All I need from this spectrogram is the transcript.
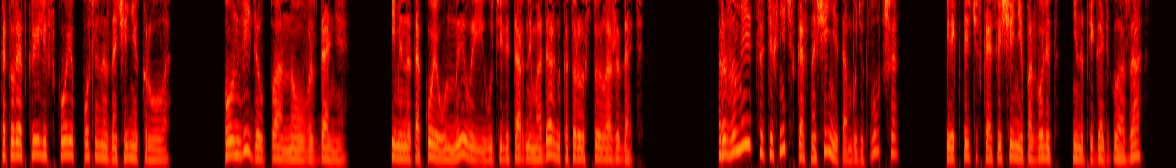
который открыли вскоре после назначения Кролла. Он видел план нового здания. Именно такой унылый и утилитарный модерн, которого стоило ожидать. Разумеется, техническое оснащение там будет лучше, электрическое освещение позволит не напрягать глаза –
